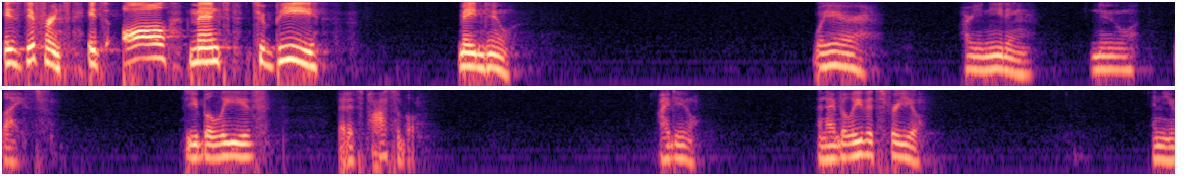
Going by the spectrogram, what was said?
is different. It's all meant to be made new. Where are you needing new life? Do you believe that it's possible? I do. And I believe it's for you. And you.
